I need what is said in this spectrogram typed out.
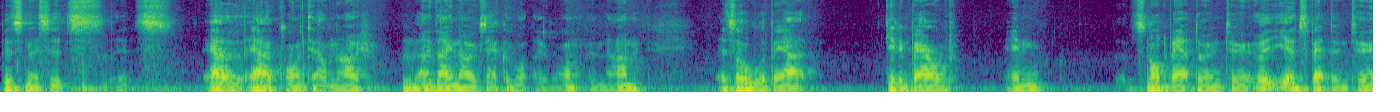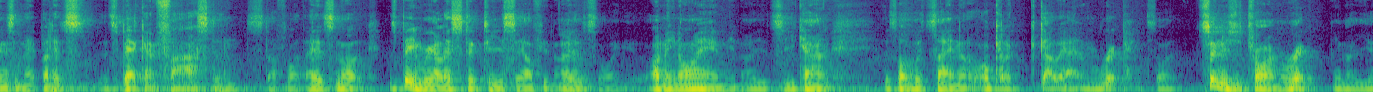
business. It's it's our our clientele know they, they know exactly what they want, and um, it's all about getting barreled, and it's not about doing turn. uh, Yeah, it's about doing turns and that, but it's it's about going fast and stuff like that. It's not. It's being realistic to yourself. You know, it's like I mean, I am. You know, it's you can't. It's like we're saying, oh, I'm gonna go out and rip. It's like as soon as you try and rip, you know, you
